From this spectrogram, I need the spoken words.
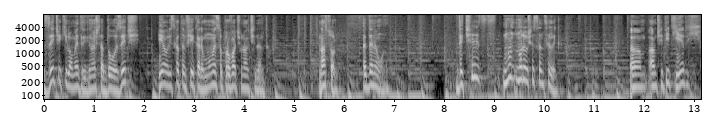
10 km din ăștia 20, ei au riscat în fiecare moment să provoace un accident. Nasol, pe DN1. De ce? s- Nu, nu reușesc să înțeleg. Um, am citit ieri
